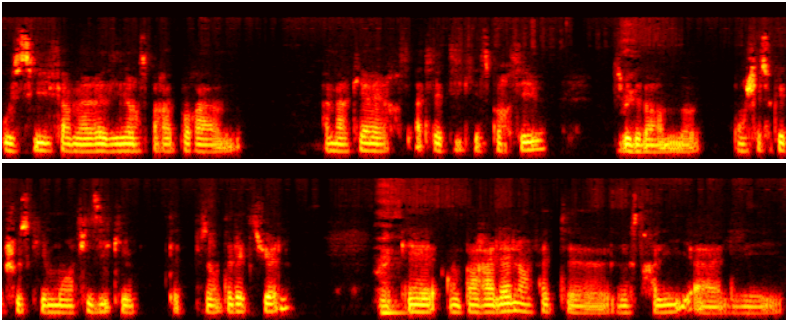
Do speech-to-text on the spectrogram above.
aussi faire ma résilience par rapport à, à ma carrière athlétique et sportive. Je vais devoir me pencher sur quelque chose qui est moins physique et peut-être plus intellectuel. Et en parallèle en fait euh, l'Australie a les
